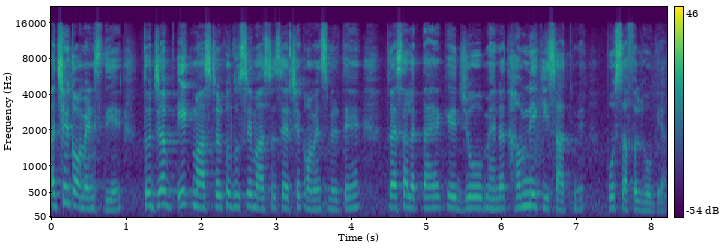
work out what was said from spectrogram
अच्छे कमेंट्स दिए। तो जब एक मास्टर को दूसरे मास्टर से अच्छे कमेंट्स मिलते हैं तो ऐसा लगता है कि जो मेहनत हमने की साथ में वो सफल हो गया।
